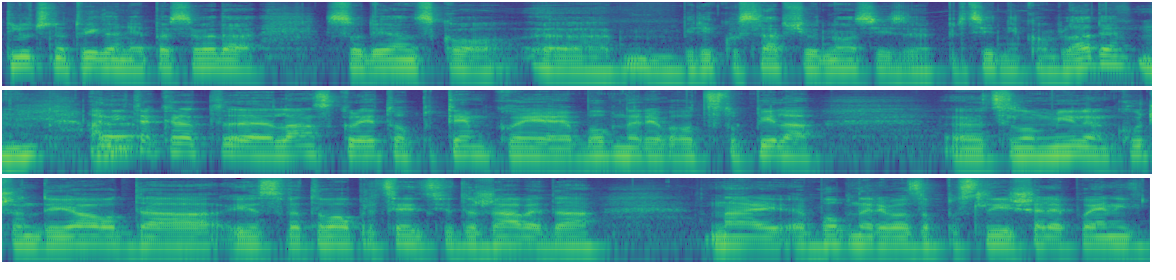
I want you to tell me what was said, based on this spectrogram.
ključno tveganje pa seveda so dejansko, uh, bi rekel, slabši odnosi z predsednikom vlade. -huh. Ali ni takrat uh, lansko leto, potem, ko je Bobnareva odstopila, uh, celo Miljan Kučan dejal, da je svetoval predsednici države, da naj Bobnareva zaposli šele po enih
